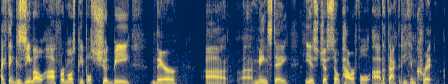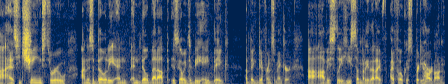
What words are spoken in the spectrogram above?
I think Zemo, uh, for most people, should be their uh, uh, mainstay. He is just so powerful. Uh, the fact that he can crit uh, as he chains through on his ability and, and build that up is going to be a big a big difference maker. Uh, obviously, he's somebody that I've I focused pretty hard on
